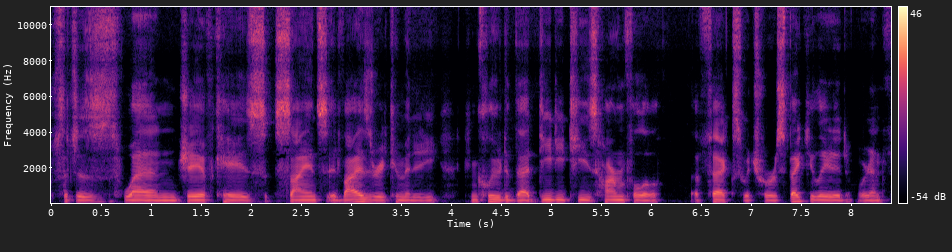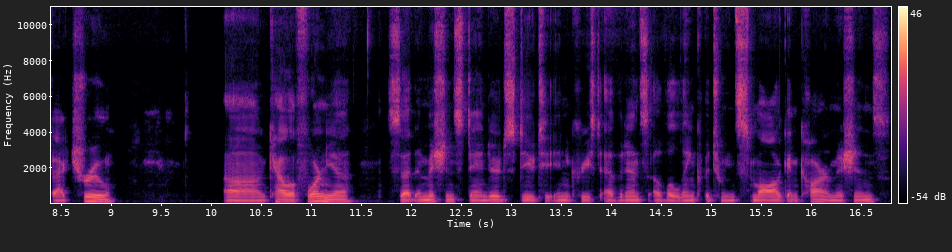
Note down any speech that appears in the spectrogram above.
such as when JFK's Science Advisory Committee concluded that DDT's harmful effects, which were speculated, were in fact true. Uh, California set emission standards due to increased evidence of a link between smog and car emissions.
